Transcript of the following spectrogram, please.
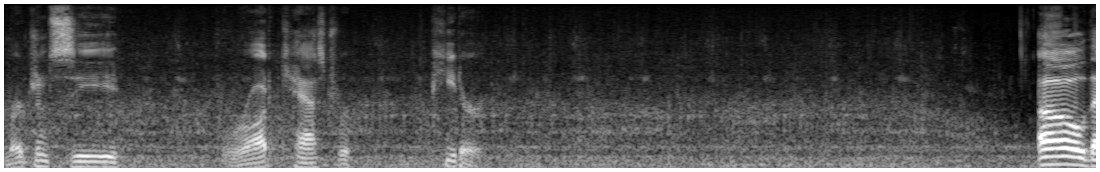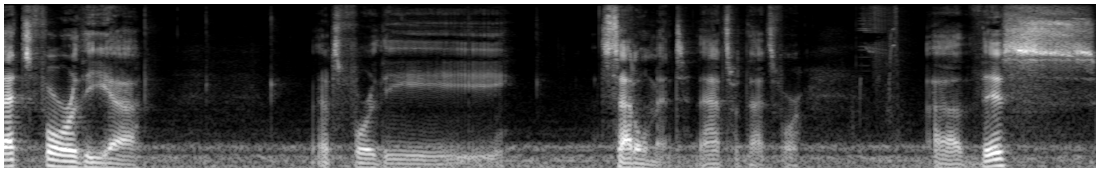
Emergency broadcast repeater. Oh, that's for the, uh, that's for the settlement. That's what that's for. Uh, this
